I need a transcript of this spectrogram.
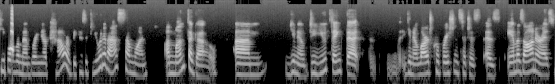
people remembering their power. Because if you would have asked someone a month ago, um, you know, do you think that you know large corporations such as as Amazon or as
